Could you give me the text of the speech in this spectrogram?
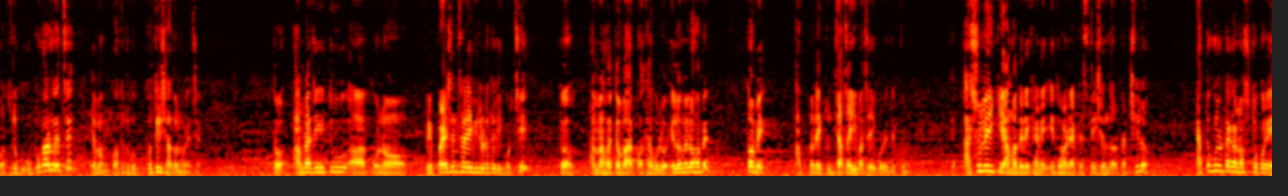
কতটুকু উপকার হয়েছে এবং কতটুকু ক্ষতির সাধন হয়েছে। তো আমরা যেহেতু কোনো প্রিপারেশন ছাড়া এই ভিডিওটা তৈরি করছি, তো আমরা হয়তো বা কথাগুলো এলোমেলো হবে। তবে আপনারা একটু যাচাই বাছাই করে দেখুন আসলেই কি আমাদের এখানে এ ধরনের একটা স্টেশন দরকার ছিল? এতগুলো টাকা নষ্ট করে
